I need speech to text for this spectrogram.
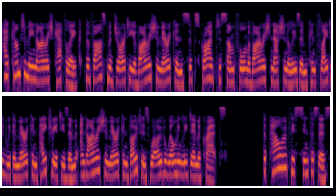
had come to mean Irish Catholic. The vast majority of Irish Americans subscribed to some form of Irish nationalism conflated with American patriotism, and Irish American voters were overwhelmingly Democrats. The power of this synthesis,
